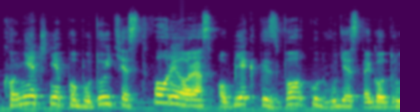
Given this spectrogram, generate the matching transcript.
koniecznie pobudujcie stwory oraz obiekty z worku 22.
